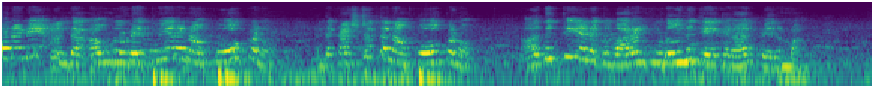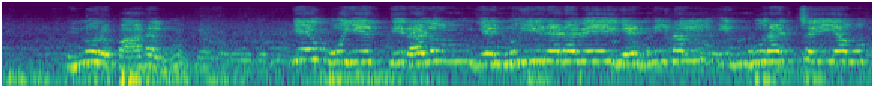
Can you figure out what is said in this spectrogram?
உடனே அந்த அவங்களுடைய துயரை நான் போக்கணும். அந்த கஷ்டத்தை நான் போக்கணும். அதுக்கு எனக்கு வரம் கொடுன்னு கேட்கிறார் பெருமாள். இன்னொரு பாடல். என் உயிர் திரளும் என் உயிரெனவே எண்ணினல் இன்புறச் செய்யவும்.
